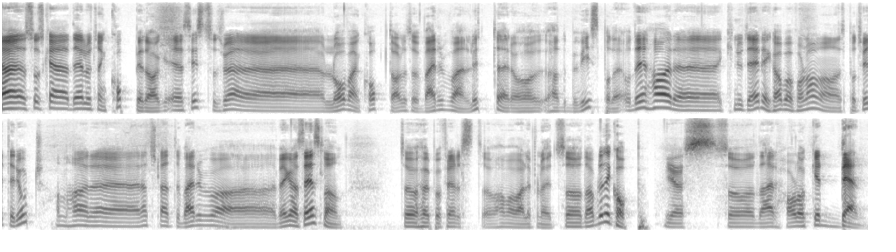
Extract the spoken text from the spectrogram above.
Eh, så skal jeg dele ut en kopp i dag. Eh, sist så tror jeg jeg lova en kopp til alle som verva en lytter og hadde bevis på det. Og det har uh, Knut Erik Habba fornavnet hans på Twitter gjort. Han har eh, rett og slett verva Vegard Steinsland til å høre på Frelst, og han var veldig fornøyd. Så da ble det kopp. Yes. Så der har dere den.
